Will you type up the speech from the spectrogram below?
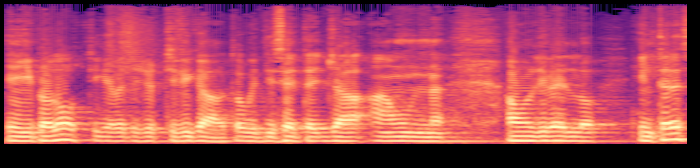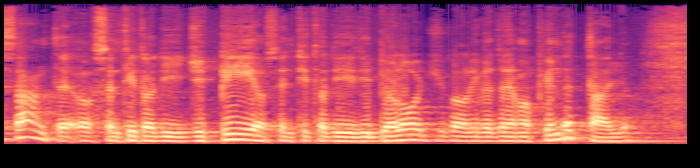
i prodotti che avete certificato, quindi siete già a un, a un livello interessante, ho sentito di GP, ho sentito di, di biologico, li vedremo più in dettaglio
